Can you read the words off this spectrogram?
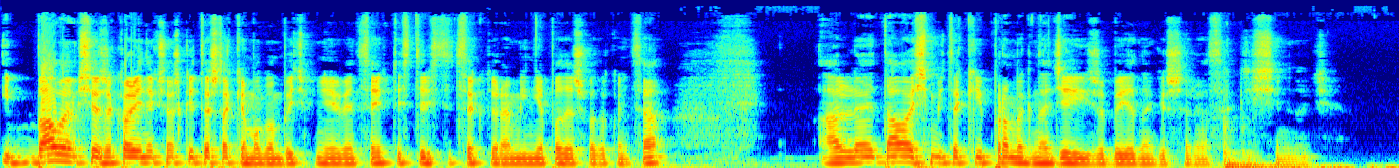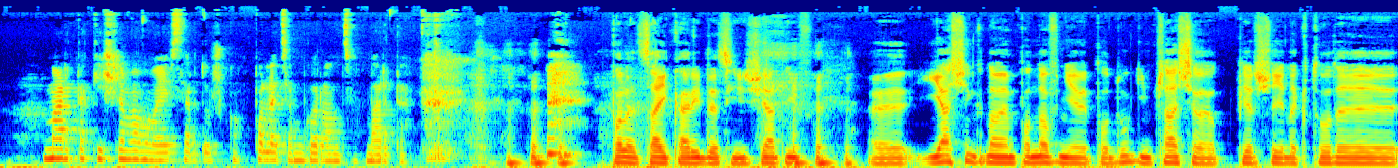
i bałem się, że kolejne książki też takie mogą być mniej więcej w tej stylistyce, która mi nie podeszła do końca, ale dałaś mi taki promyk nadziei, żeby jednak jeszcze raz gdzieś sięgnąć. Marta Kisiel ma moje serduszko, polecam gorąco, Marta. Polecajka Readers Initiative. Ja sięgnąłem ponownie po długim czasie od pierwszej lektury y,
